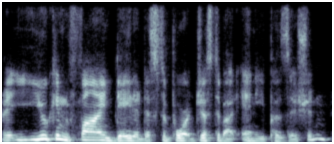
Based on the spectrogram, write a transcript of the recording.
You can find data to support just about any position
